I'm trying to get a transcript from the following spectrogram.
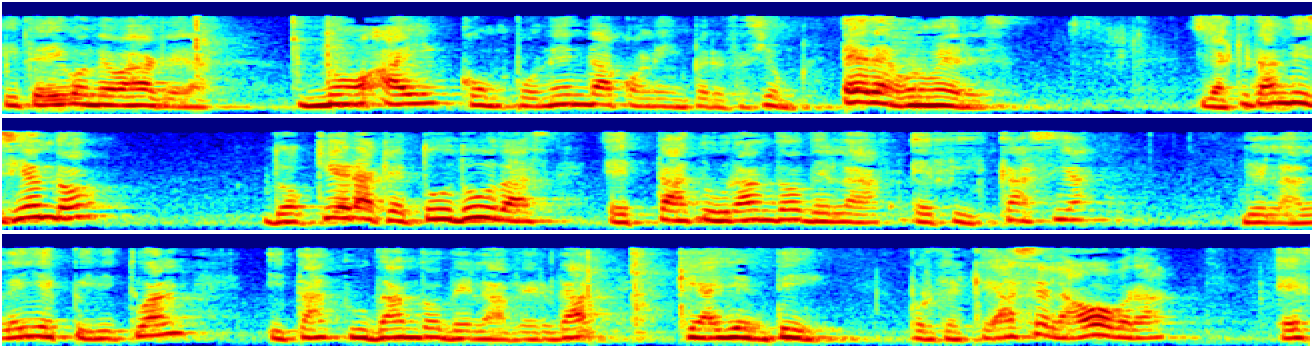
Y te digo dónde vas a quedar. No hay componenda con la imperfección. Eres o no eres. Y aquí están diciendo, doquiera que tú dudas, estás dudando de la eficacia de la ley espiritual y estás dudando de la verdad que hay en ti. Porque el que hace la obra es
